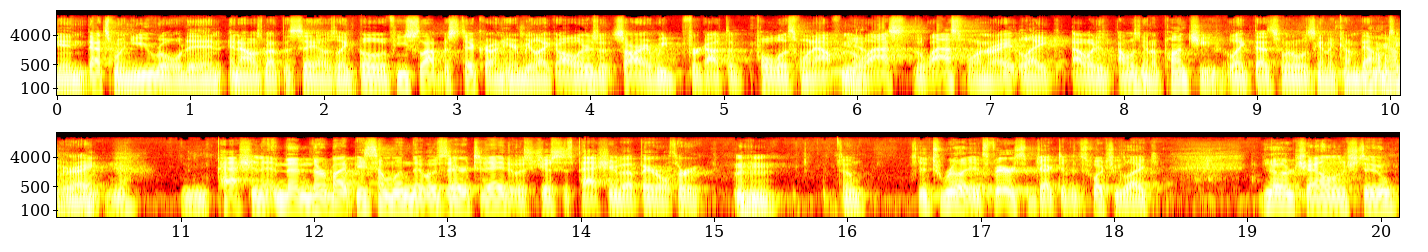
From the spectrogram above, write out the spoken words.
and that's when you rolled in, and I was about to say, I was like, Bo, if you slap a sticker on here and be like, oh, there's a sorry, we forgot to pull this one out from the last the last one, right? Like I would I was gonna punch you. Like that's what it was gonna come down to, right? And passionate. And then there might be someone that was there today that was just as passionate about barrel 3 Mm-hmm. So it's really, it's very subjective. It's what you like. The other challenge too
